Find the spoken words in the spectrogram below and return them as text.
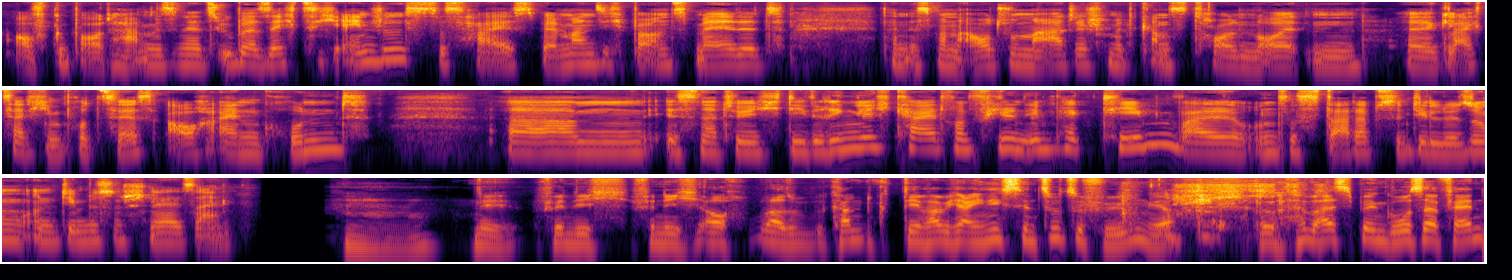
aufgebaut haben. Wir sind jetzt über 60 Angels. Das heißt, wenn man sich bei uns meldet, dann ist man automatisch mit ganz tollen Leuten äh, gleichzeitig im Prozess. Auch ein Grund, ähm, ist natürlich die Dringlichkeit von vielen Impact-Themen, weil unsere Startups sind die Lösung und die müssen schnell sein. Hm. Nee, finde ich, finde ich auch, also kann, dem habe ich eigentlich nichts hinzuzufügen, ja. Weiß, ich bin ein großer Fan.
